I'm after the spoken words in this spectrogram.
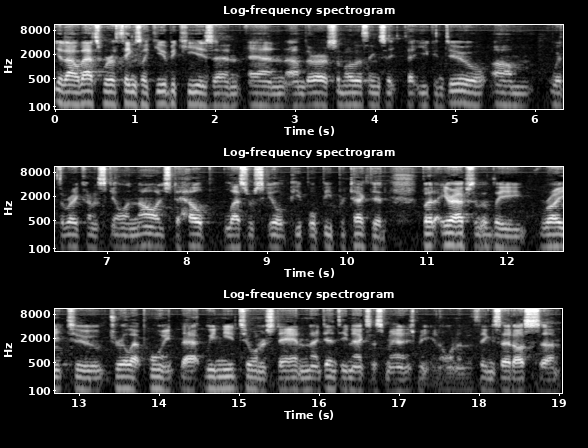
you know, that's where things like YubiKeys and, and um, there are some other things that, that you can do um, with the right kind of skill and knowledge to help lesser skilled people be protected. But you're absolutely right to drill that point that we need to understand an identity and access management. You know, one of the things that us um,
